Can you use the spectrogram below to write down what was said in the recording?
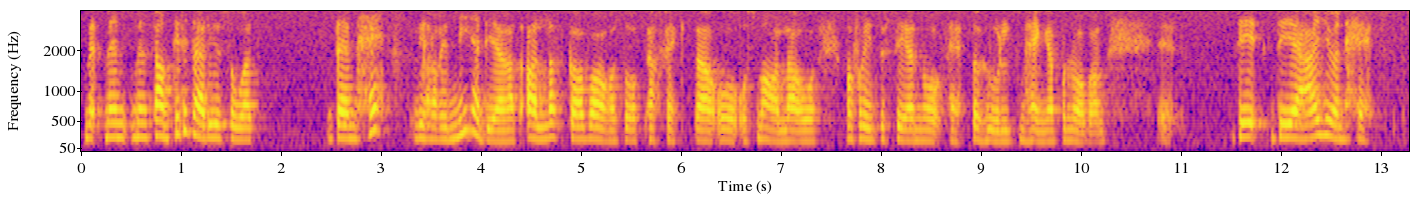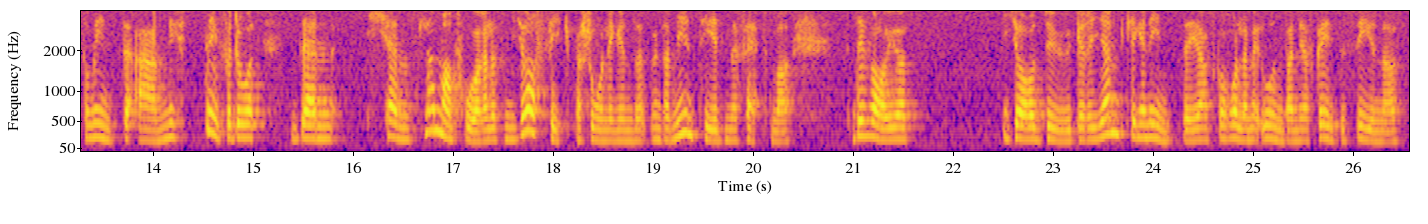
men, men, men samtidigt är det ju så att den hets vi har i media, att alla ska vara så perfekta och, och smala och man får inte se något fett och hull som hänger på någon. Eh, det, det, är ju en hets som inte är nyttig för då att den känslan man får, eller som jag fick personligen under, under min tid med fetma, det var ju att jag duger egentligen inte, jag ska hålla mig undan, jag ska inte synas.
